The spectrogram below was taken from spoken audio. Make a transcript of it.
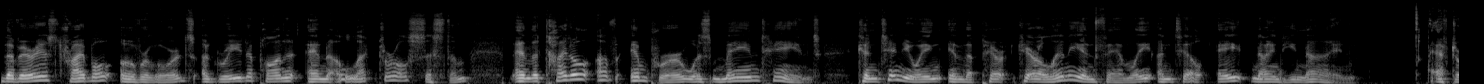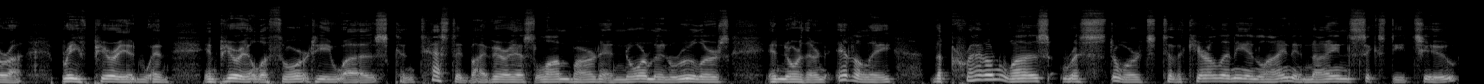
the various tribal overlords agreed upon an electoral system, and the title of emperor was maintained, continuing in the Carolingian family until 899 after a brief period when imperial authority was contested by various Lombard and Norman rulers in northern Italy, the crown was restored to the Carolingian line in 962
